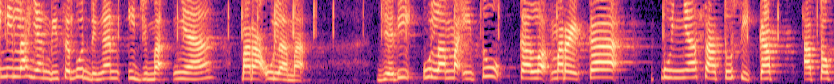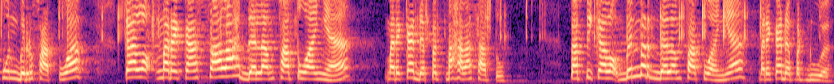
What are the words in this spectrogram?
inilah yang disebut dengan ijma'nya para ulama. Jadi ulama itu kalau mereka punya satu sikap ataupun berfatwa, kalau mereka salah dalam fatwanya, mereka dapat pahala satu. Tapi kalau benar dalam fatwanya, mereka dapat dua.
